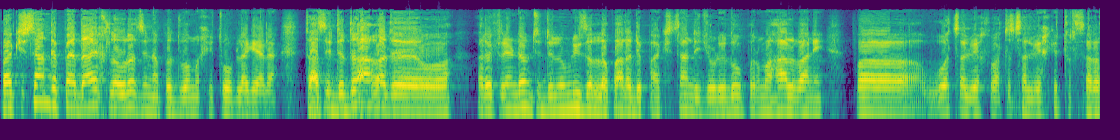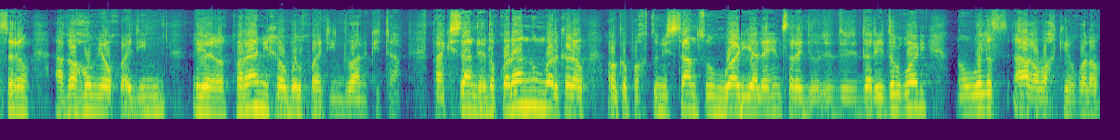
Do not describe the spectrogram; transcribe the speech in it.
پاکستان د پیدایښت له ورځې نه په دوه مخي توب لګیا ده. تاسې د ده هغه د ریفرینډم چې د لومړي ځل لپاره د پاکستان د جوړېدو پر مهال باندې په اووه څلوېښت او اته څلوېښت کې ترسره شوی و، هغه هم یو خویدین یو قران یې خو بل خو هندوانو کتاب پاکستان ته د قران نوم ورکړو او که پښتونستان څو غواړي یا له هند سره درېدل غواړي نو ولس هغه وخت کې غولو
